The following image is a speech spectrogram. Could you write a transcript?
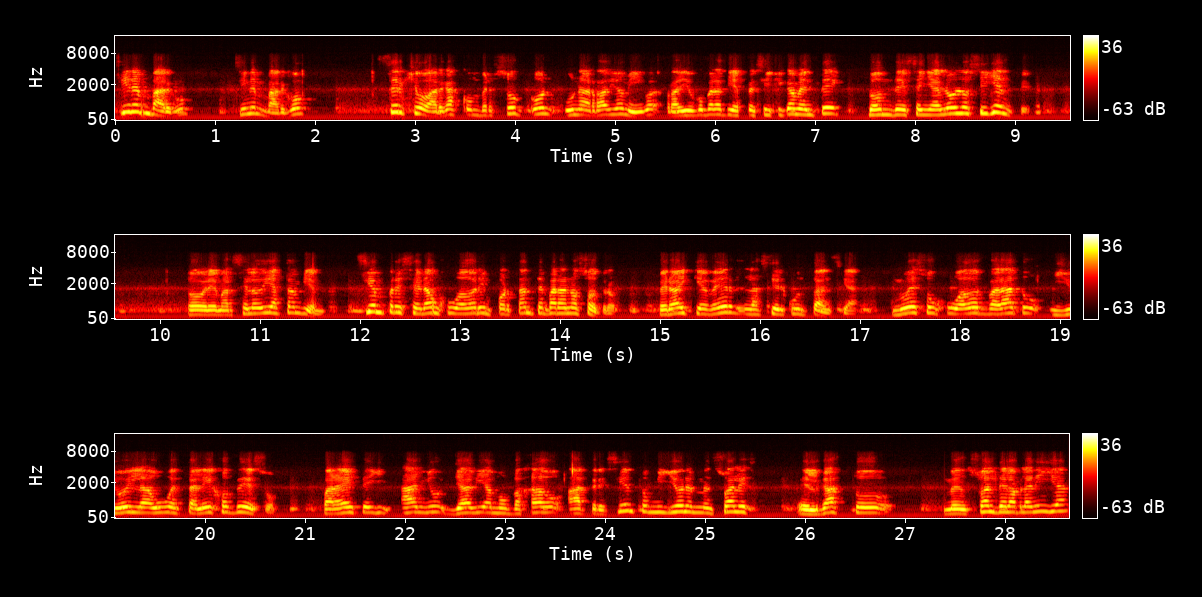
Sin embargo, sin embargo, Sergio Vargas conversó con una radio amigo, Radio Cooperativa específicamente, donde señaló lo siguiente sobre Marcelo Díaz también. Siempre será un jugador importante para nosotros, pero hay que ver las circunstancias. No es un jugador barato y hoy la U está lejos de eso. Para este año ya habíamos bajado a 300 millones mensuales el gasto mensual de la planilla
